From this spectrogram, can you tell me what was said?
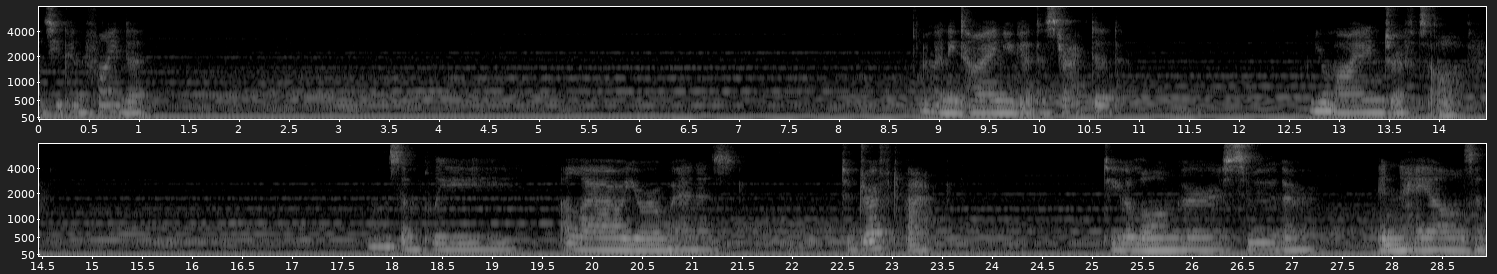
as you can find it. And anytime you get distracted, your mind drifts off, and simply allow your awareness to drift back to your longer, smoother inhales and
